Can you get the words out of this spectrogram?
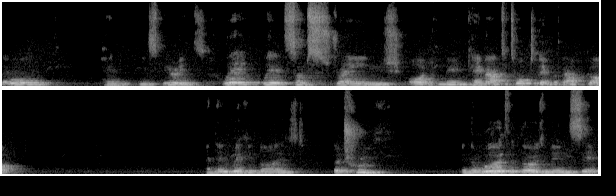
they all had an experience where, where some strange, odd men came out to talk to them about God. And they recognized a truth in the words that those men said.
